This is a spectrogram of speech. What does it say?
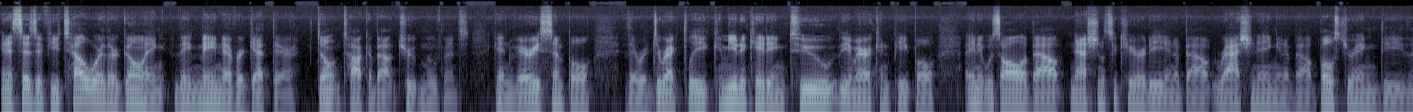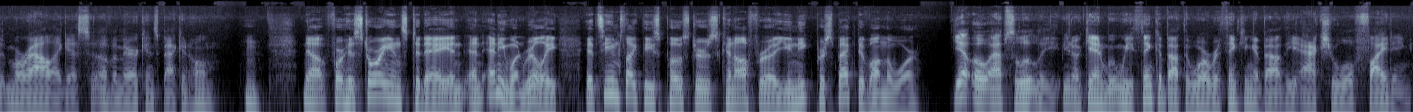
And it says if you tell where they're going, they may never get there. Don't talk about troop movements. Again, very simple. They were directly communicating to the American people, and it was all about national security and about rationing and about bolstering the, the morale, I guess, of Americans back at home. Hmm. Now, for historians today, and, and anyone really, it seems like these posters can offer a unique perspective on the war. Yeah, oh, absolutely. You know, again, when we think about the war, we're thinking about the actual fighting,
